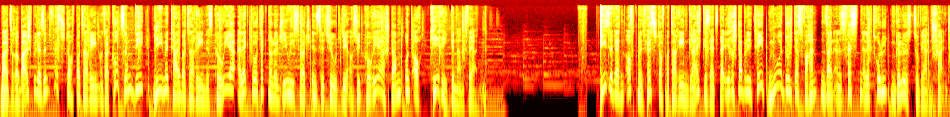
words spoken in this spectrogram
Weitere Beispiele sind Feststoffbatterien und seit kurzem die Li-Metall-Batterien des Korea Electro Technology Research Institute, die aus Südkorea stammen und auch KERI genannt werden. Diese werden oft mit Feststoffbatterien gleichgesetzt, da ihre Stabilität nur durch das Vorhandensein eines festen Elektrolyten gelöst zu werden scheint.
